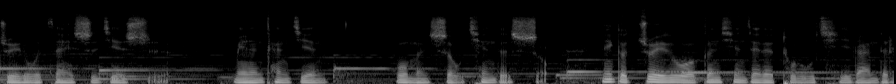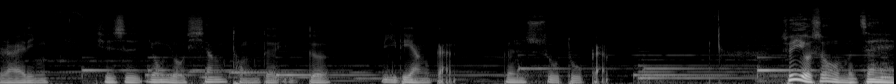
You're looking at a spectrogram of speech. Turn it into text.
坠落在世界时。没人看见我们手牵的手，那个坠落跟现在的突如其来的来临，其实拥有相同的一个力量感跟速度感。所以有时候我们在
